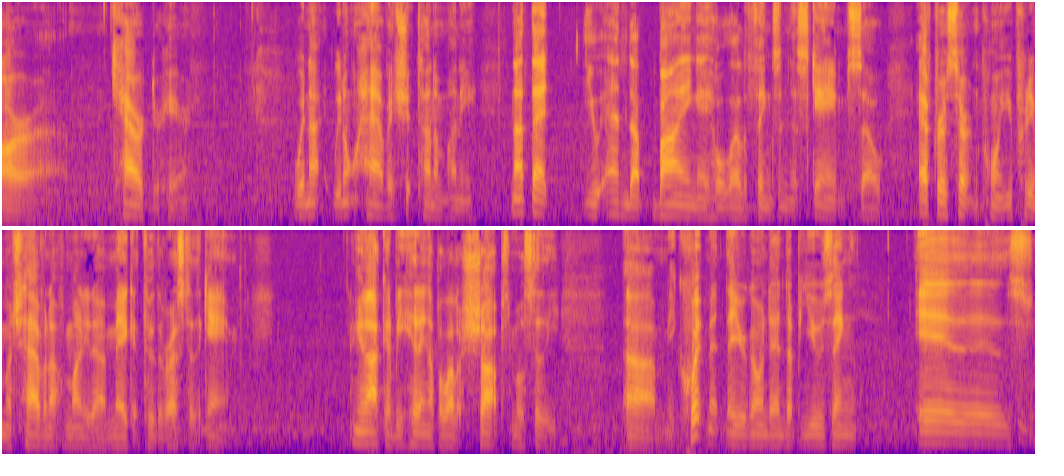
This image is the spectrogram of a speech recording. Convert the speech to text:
our uh, character here. We're not we don't have a shit ton of money. Not that you end up buying a whole lot of things in this game. So after a certain point, you pretty much have enough money to make it through the rest of the game you're not going to be hitting up a lot of shops. Most of the um, equipment that you're going to end up using is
